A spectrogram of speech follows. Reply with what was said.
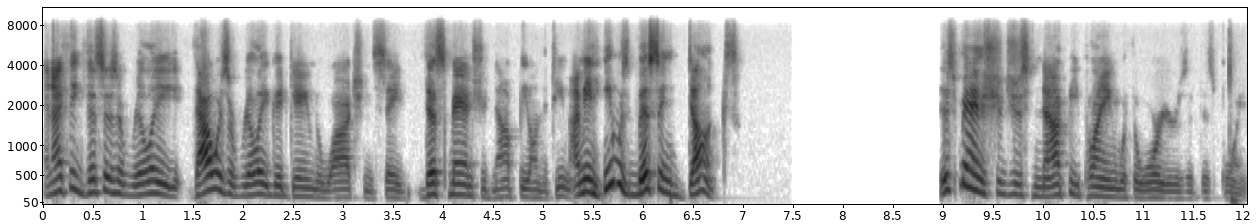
and I think this is a really that was a really good game to watch and say this man should not be on the team. I mean, he was missing dunks. This man should just not be playing with the Warriors at this point.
